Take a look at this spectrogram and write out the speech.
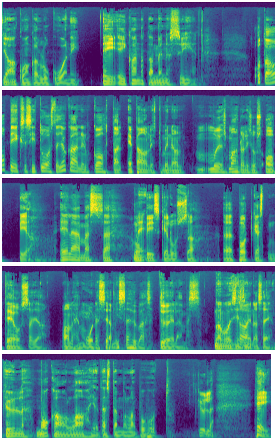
ja Akuankan lukua, niin ei, ei kannata mennä siihen. ota opiksesi tuosta. Jokainen kohtaan epäonnistuminen on myös mahdollisuus oppia elämässä, Me- opiskelussa, podcastin teossa ja vanhemmuudessa ja missä hyvänsä työelämässä. Mä voisin aina se. Kyllä, moka on lahja, tästä me ollaan puhuttu. Kyllä. Hei,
